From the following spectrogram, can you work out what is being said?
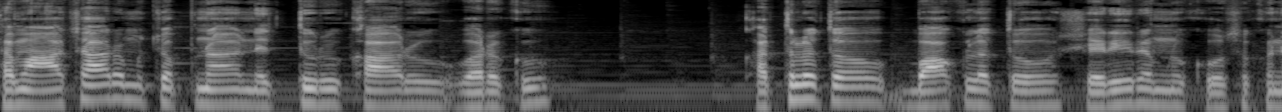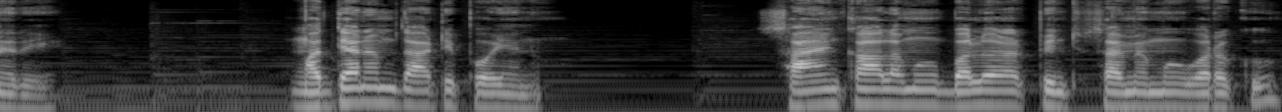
తమ ఆచారము చొప్పున నెత్తురు కారు వరకు కత్తులతో బాకులతో శరీరంను కోసుకునిరి. మధ్యాహ్నం దాటిపోయాను. సాయంకాలము బలు అర్పించు సమయము వరకు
